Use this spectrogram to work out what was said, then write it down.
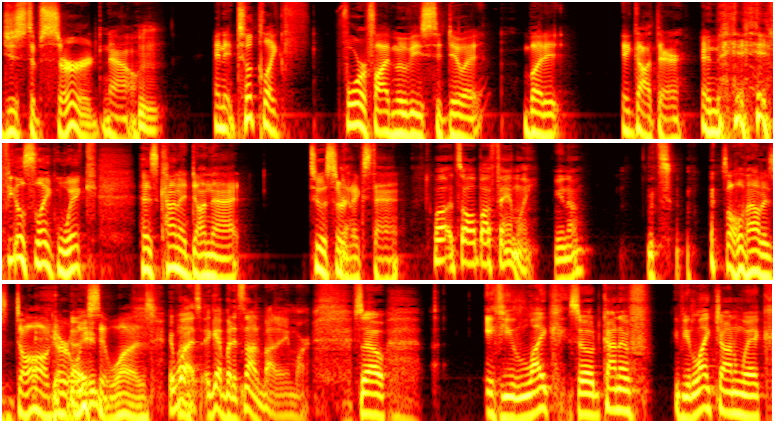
just absurd now. Hmm. And it took like four or five movies to do it, but it it got there. And it feels like Wick has kind of done that to a certain Yeah. extent. well, it's all about family, you know? It's, It's all about his dog, or at least it- was. It was again, but it's not about it anymore. So if you like, so kind of, if you like John Wick,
